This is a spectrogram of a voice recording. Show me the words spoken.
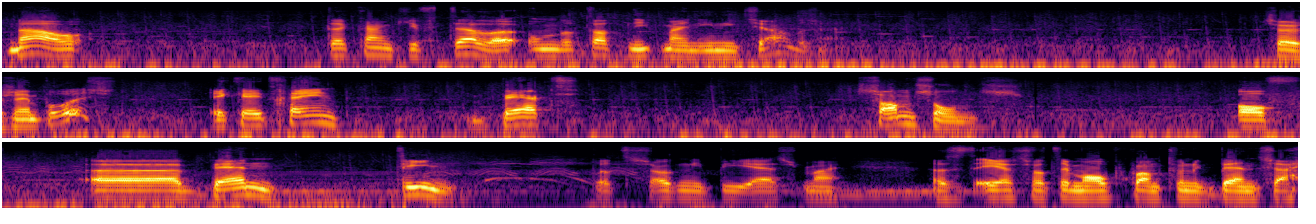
Nou, dat kan ik je vertellen, omdat dat niet mijn initialen zijn. Zo simpel is het. Ik heet geen Bert Samsons. Of eh, Ben 10. Dat is ook niet BS, maar dat is het eerste wat in me opkwam toen ik Ben zei.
